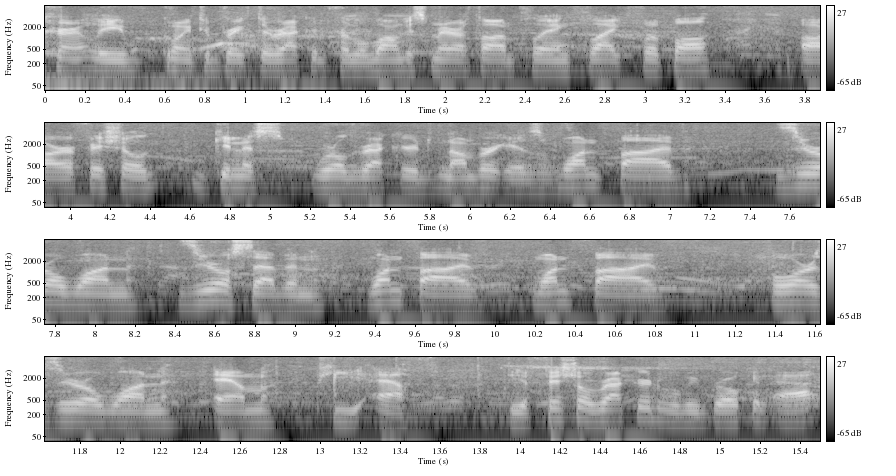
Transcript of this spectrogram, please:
currently going to break the record for the longest marathon playing flag football. Our official Guinness World Record number is 1501071515 MPF. The official record will be broken at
